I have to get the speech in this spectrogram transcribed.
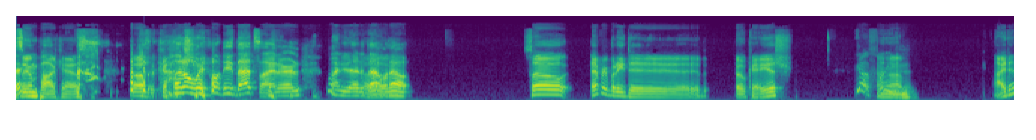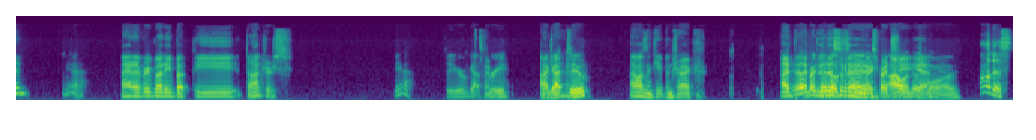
the? Zoom podcast. oh gosh. I don't. We don't need that side, Ahron. Might need to edit that one Um, out. So everybody did okay-ish. You got three. Um, then. I did. Yeah. I had everybody but the Dodgers. Yeah. So you got Sorry. three. I Good got job. two. I wasn't keeping track. I, I, Everybody did this okay. isn't in my I spreadsheet. won this yeah. one. I'll just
